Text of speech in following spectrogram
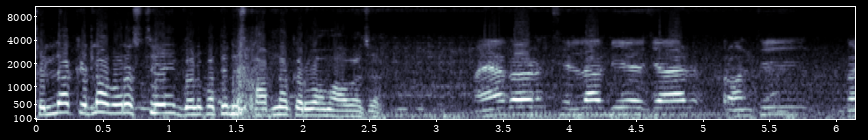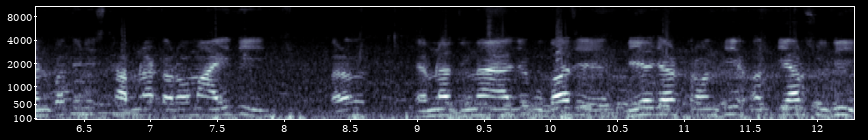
છેલ્લા કેટલા વર્ષથી ગણપતિની સ્થાપના કરવામાં આવે છે? અહીંયા આગળ છેલ્લા બે હજાર ત્રણથી ગણપતિની સ્થાપના કરવામાં આવી હતી. બરાબર? એમના જૂના આયોજક ઊભા છે. બે હજાર ત્રણથી અત્યાર સુધી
